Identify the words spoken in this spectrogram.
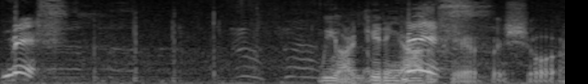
Miss. We are getting out of here for sure.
